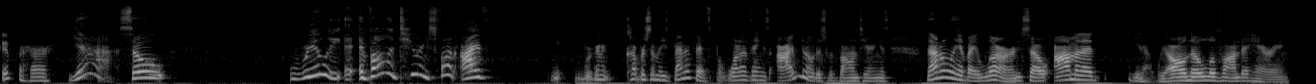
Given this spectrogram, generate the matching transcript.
Good for her. Yeah. So really, and volunteering's fun. I've we're going to cover some of these benefits, but one of the things I've noticed with volunteering is not only have I learned, so I'm going to, you know, we all know Lavonda Herring.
